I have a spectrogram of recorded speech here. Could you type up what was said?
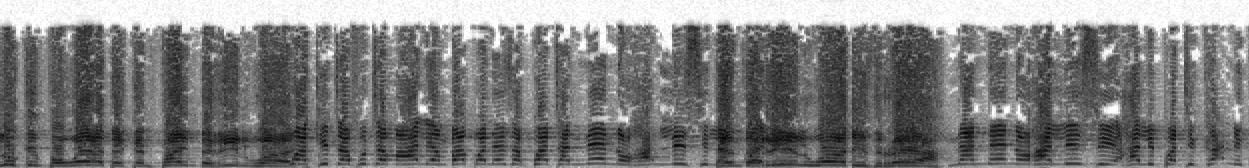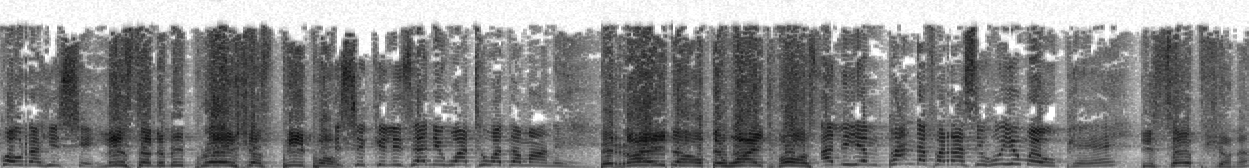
looking for where they can find the real word. wakitafuta mahali ambapo anaweza pata neno halisi la And the kweli real word is rare. na neno halisi halipatikani kwa urahisi Listen to me, precious people. sikilizeni watu wa dhamani The rider of the white horse, aliyempanda farasi huyu mweupe deception. Eh?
